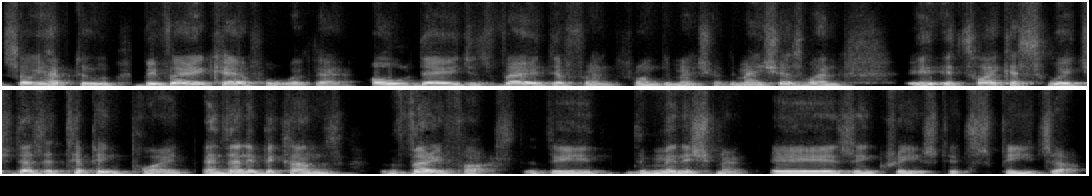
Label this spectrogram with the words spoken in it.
So you have to be very careful with that. Old age is very different from dementia. Dementia is when it's like a switch, there's a tipping point, and then it becomes very fast. The diminishment is increased, it speeds up.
